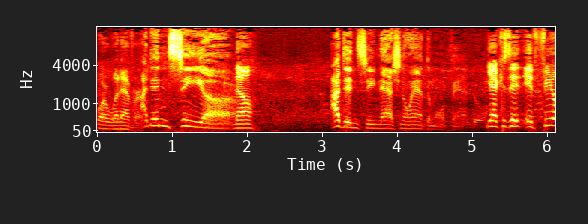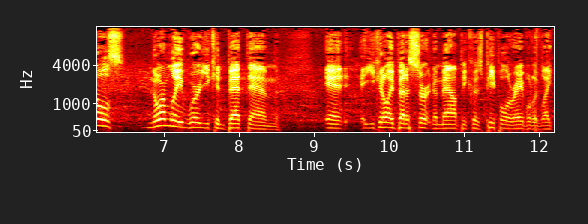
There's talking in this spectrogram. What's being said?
or whatever? I didn't see. uh no. I didn't see national anthem on FanDuel. Yeah, because it, it feels normally where you can bet them, it, you can only bet a certain amount because people are able to like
